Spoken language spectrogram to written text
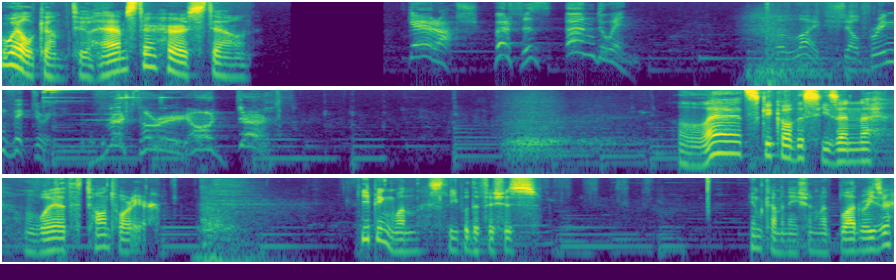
Welcome to Hamster Hearthstone. Garrosh versus Anduin. The light shall bring victory. Victory or death! Let's kick off the season with Taunt Warrior. Keeping one Sleep with the Fishes in combination with Blood Razor.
